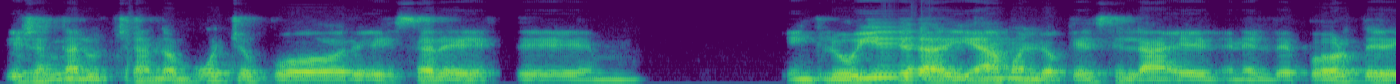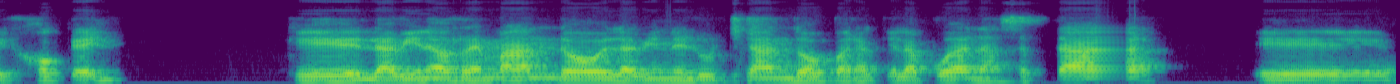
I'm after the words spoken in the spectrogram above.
Ella está luchando mucho por eh, ser este, incluida, digamos, en lo que es en el deporte de hockey que la viene remando, la viene luchando para que la puedan aceptar, eh,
